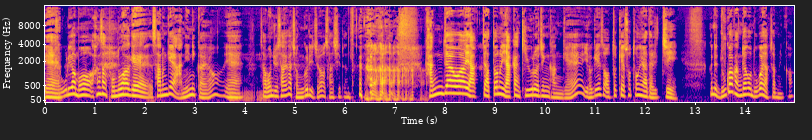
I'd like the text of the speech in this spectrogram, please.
예, 우리가 뭐 항상 동등하게 사는 게 아니니까요. 예. 자본주의 사회가 정글이죠, 사실은. 강자와 약자 또는 약간 기울어진 관계, 여기에서 어떻게 소통해야 될지. 근데 누가 강자고 누가 약자입니까?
